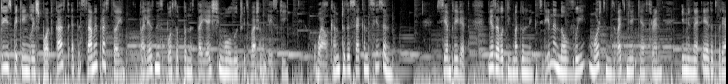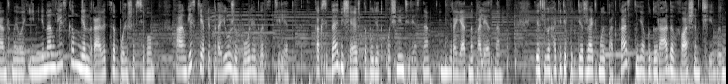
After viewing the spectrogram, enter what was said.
Do you speak English podcast – это самый простой и полезный способ по-настоящему улучшить ваш английский. Welcome to the second season. Всем привет! Меня зовут Нигматульна Екатерина, но вы можете называть меня Кэтрин. Именно этот вариант моего имени на английском мне нравится больше всего – а английский я преподаю уже более 20 лет. Как всегда обещаю, что будет очень интересно и невероятно полезно. Если вы хотите поддержать мой подкаст, то я буду рада вашим чаевым.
